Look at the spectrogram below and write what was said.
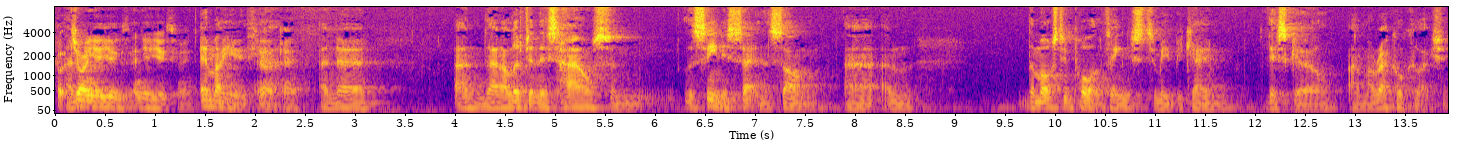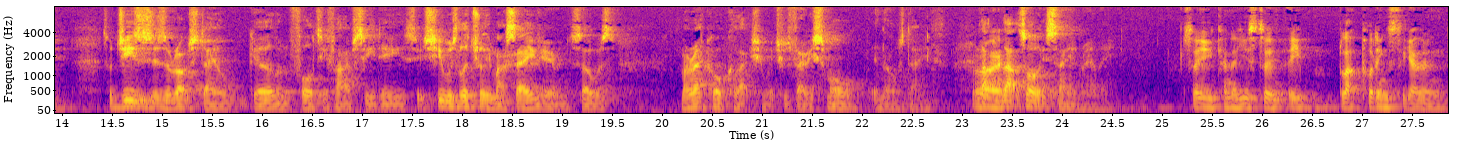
But and, during your youth, in your youth, you mean? In my youth, yeah. yeah okay. And uh, and then I lived in this house and the scene is set in the song, uh, and the most important things to me became this girl and my record collection. So Jesus is a Rochdale girl and 45 CDs. She was literally my saviour, and so was my record collection, which was very small in those days. Right. That, that's all it's saying, really. So you kind of used to eat black puddings together and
